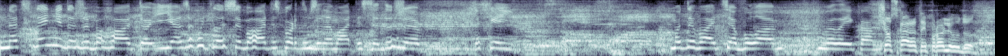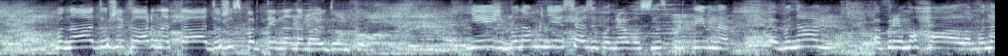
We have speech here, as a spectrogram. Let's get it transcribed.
натхнення дуже багато, і я захотіла ще багато спортом займатися. Дуже такий мотивація була велика. Що скажете про Люду? Вона дуже гарна та дуже спортивна, на мою думку. Їй вона мені одразу понравилася, вона спортивна. Вона перемагала, вона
